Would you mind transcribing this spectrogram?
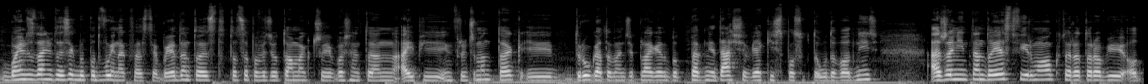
moim zdaniem to jest jakby podwójna kwestia, bo jeden to jest to, co powiedział Tomek, czyli właśnie ten IP infringement, tak? I druga to będzie plagiat, bo pewnie da się w jakiś sposób to udowodnić. A że Nintendo jest firmą, która to robi od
